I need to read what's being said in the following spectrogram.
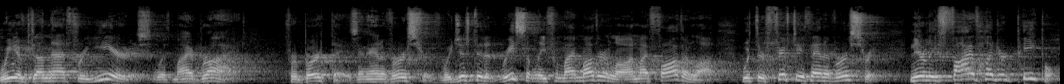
We have done that for years with my bride for birthdays and anniversaries. We just did it recently for my mother in law and my father in law with their 50th anniversary. Nearly 500 people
